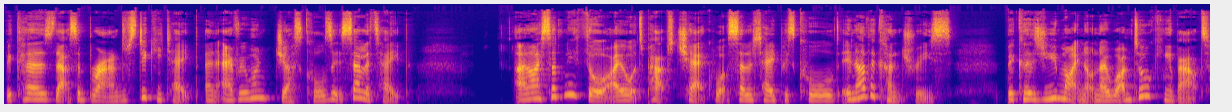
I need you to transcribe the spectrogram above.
because that's a brand of sticky tape and everyone just calls it sellotape. And I suddenly thought I ought to perhaps check what sellotape is called in other countries because you might not know what I'm talking about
